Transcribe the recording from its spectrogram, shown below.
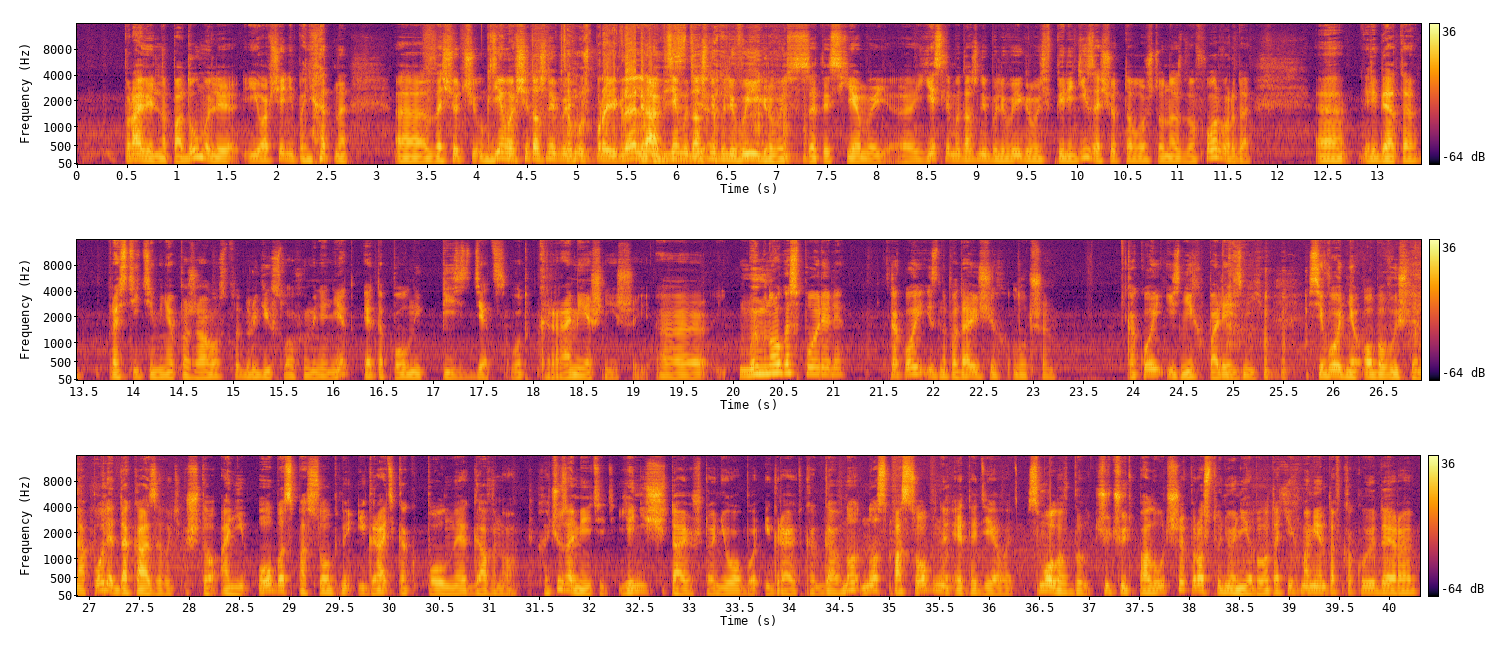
правильно подумали, и вообще непонятно, э, за счет чего, где мы вообще должны были... Потому что проиграли Да, мы где мы должны были выигрывать с этой схемой. Э, если мы должны были выигрывать впереди за счет того, что у нас два форварда, Э, ребята, простите меня, пожалуйста, других слов у меня нет, это полный пиздец, вот кромешнейший. Э, мы много спорили, какой из нападающих лучше, какой из них полезней. Сегодня оба вышли на поле доказывать, что они оба способны играть как полное говно. Хочу заметить, я не считаю, что они оба играют как говно, но способны это делать. Смолов был чуть-чуть получше, просто у него не было таких моментов, как у Эдера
